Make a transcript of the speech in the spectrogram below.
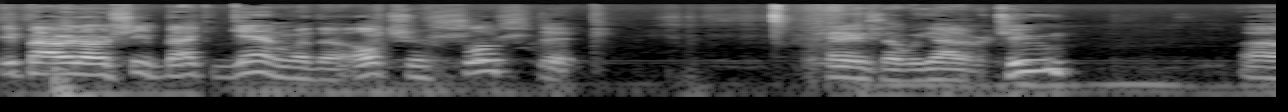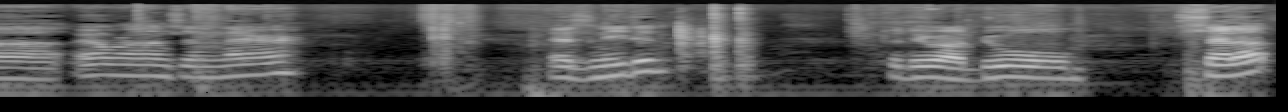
E-Powered RC back again with the Ultra Slow Stick. Okay, so we got our two uh, ailerons in there as needed to do our dual setup.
